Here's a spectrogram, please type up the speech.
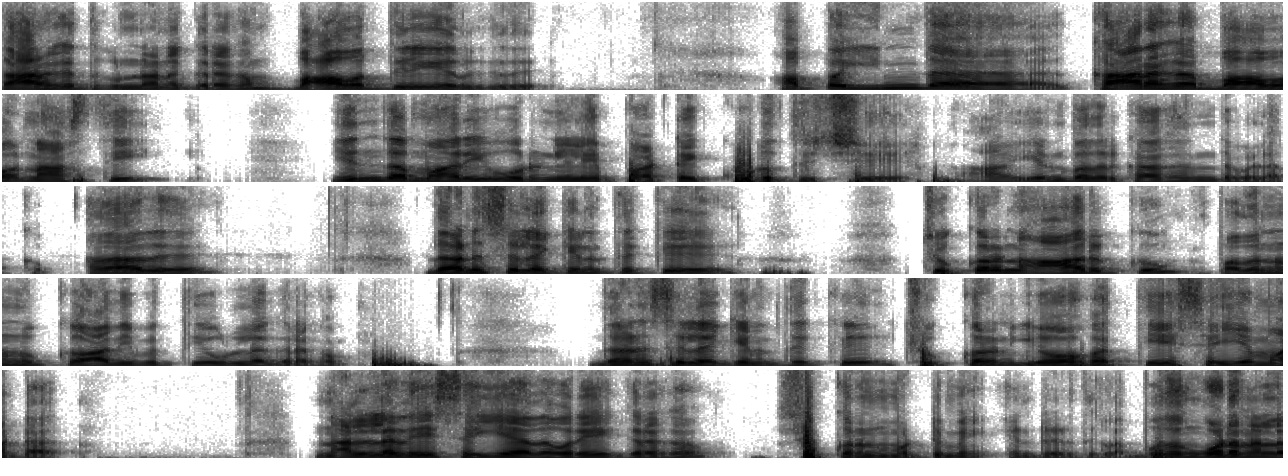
காரகத்துக்கு உண்டான கிரகம் பாவத்திலேயே இருக்குது. அப்போ இந்த காரக பாவ நாஸ்தி எந்த மாதிரி ஒரு நிலைப்பாட்டை கொடுத்துச்சு? என்பதற்காக இந்த விளக்கம். அதாவது தனுசு லக்கணத்துக்கு சுக்கிரன் ஆறுக்கும் பதினொன்றுக்கும் ஆதிபத்தியம் உள்ள கிரகம். தனுசு லக்கணத்துக்கு சுக்கிரன் யோகத்தையே செய்ய மாட்டார். நல்லதே செய்யாத ஒரே கிரகம் சுக்கிரன் மட்டுமே என்று எடுத்துக்கலாம். புதன் கூட நல்ல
